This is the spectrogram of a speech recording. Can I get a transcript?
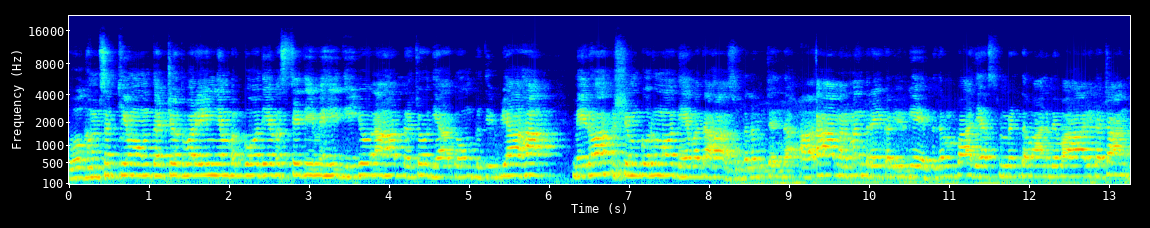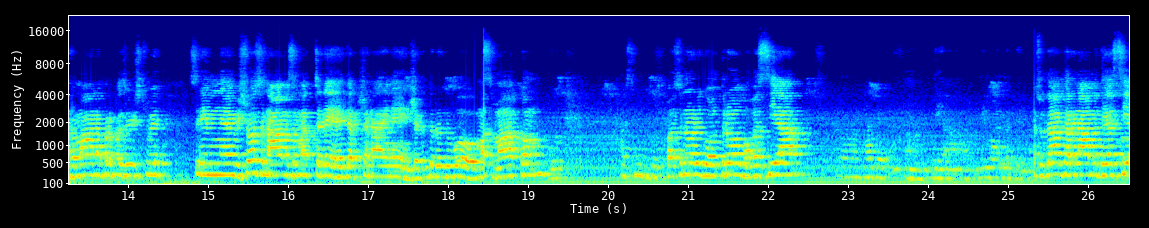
ओघं सख्यम ओं तच्चोत्वरेण्यं भर्गो धीमहि धियो नः प्रचोदयात् ॐ पृथिव्याः मेरोकृष्यं कुर्मो देवतः। सुतलं चन्द आः मन्मन्त्रे कलियुगे प्रथम पादे स्मृतवान् व्यवहारिकचान्द्रमान प्रपश्व श्रीं विश्वसनाम समच्चले दक्षिणायने शरदृदुवो अस्माकं पसुनोर्गोत्रो भवस्य। अं, अं, सुधाकरनामधेयस्य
